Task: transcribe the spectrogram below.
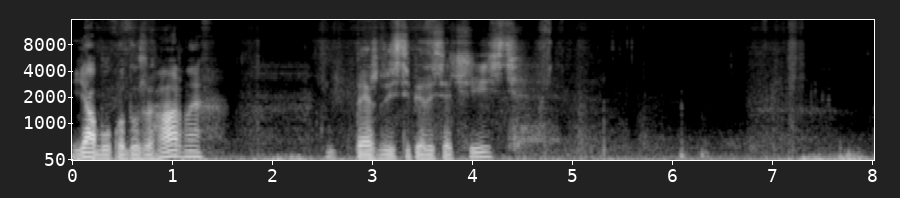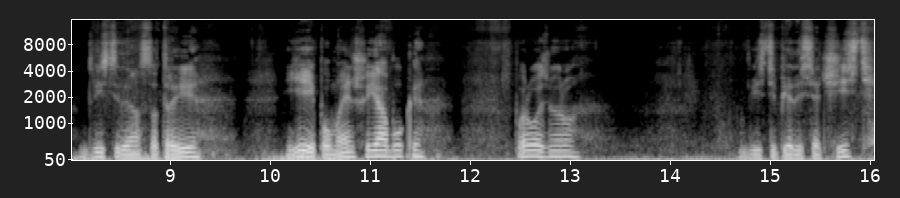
Яблуко дуже гарне. Теж 256. 293. Є і поменше яблуки по розміру. 256.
